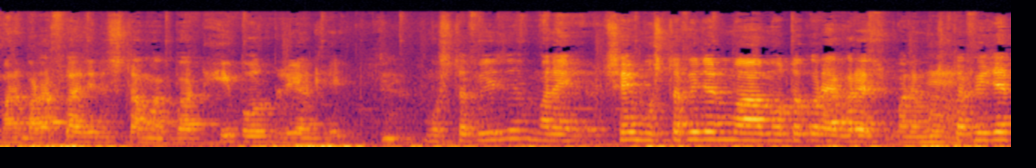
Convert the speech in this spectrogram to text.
মানে butterflies in stomach but he bowl brilliantly Mustafiz মানে সেই মুস্তাফিজের মতো করে অ্যাভারেজ মানে মুস্তাফিজের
